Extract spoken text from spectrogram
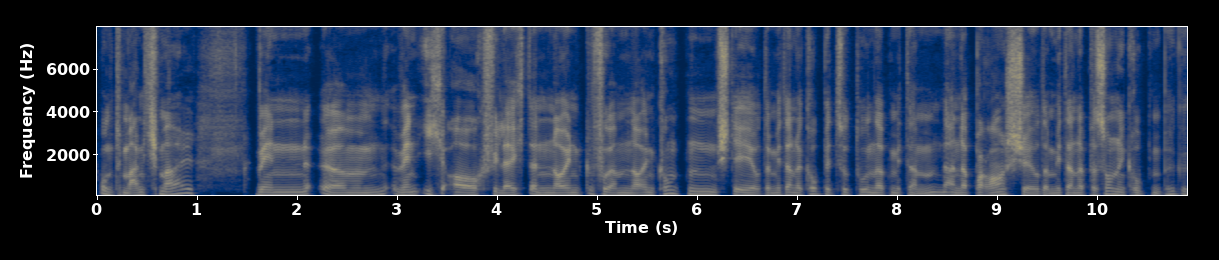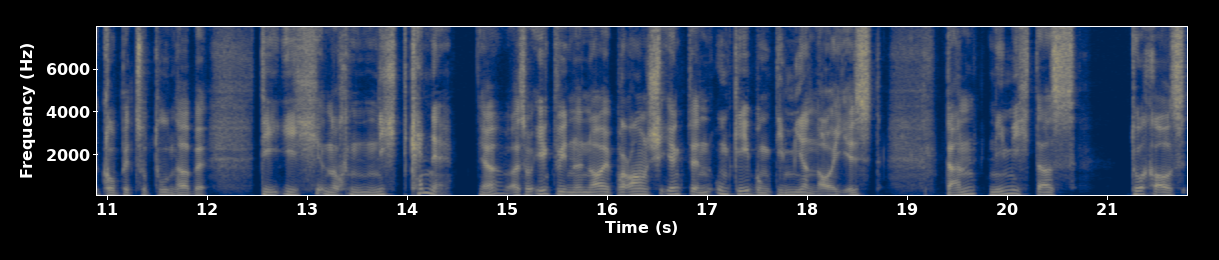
Und manchmal wenn, ähm, wenn ich auch vielleicht einen neuen, vor einem neuen Kunden stehe oder mit einer Gruppe zu tun habe, mit einem, einer Branche oder mit einer Personengruppe zu tun habe, die ich noch nicht kenne, ja, also irgendwie eine neue Branche, irgendeine Umgebung, die mir neu ist, dann nehme ich das durchaus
